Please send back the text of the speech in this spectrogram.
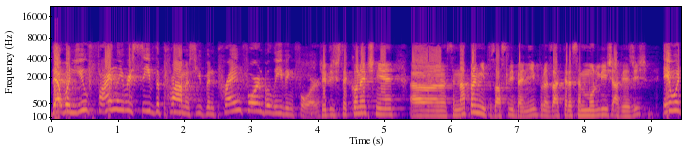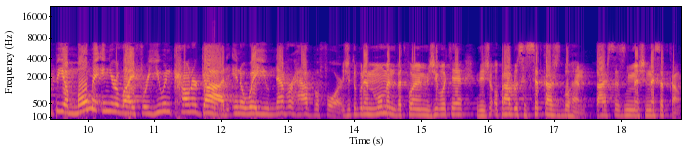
That when you finally receive the promise you've been praying for and believing for, Že když se konečně uh, se naplní to zaslíbení, za které se modlíš a věříš, it would be a moment in your life where you encounter God in a way you never have before. že to bude moment ve tvém životě, když opravdu se setkáš s Bohem, tak se s ním ještě nesetkal.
